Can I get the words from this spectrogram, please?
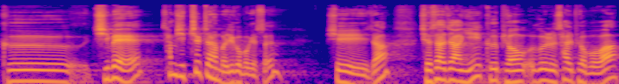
그 집에 37절 한번 읽어보겠어요? 시작. 제사장이 그 병을 살펴보아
